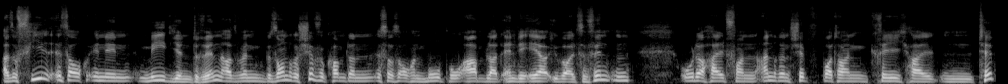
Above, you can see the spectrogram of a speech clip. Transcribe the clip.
Also viel ist auch in den Medien drin. Also wenn besondere Schiffe kommen, dann ist das auch in Mopo, Abendblatt, NDR überall zu finden. Oder halt von anderen Schiffspottern kriege ich halt einen Tipp.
